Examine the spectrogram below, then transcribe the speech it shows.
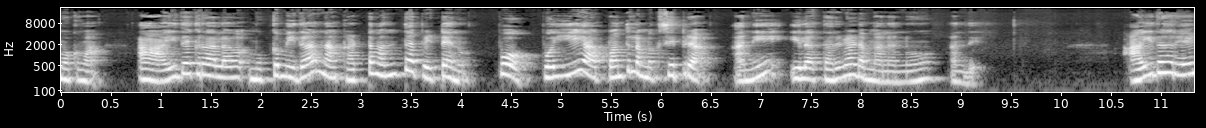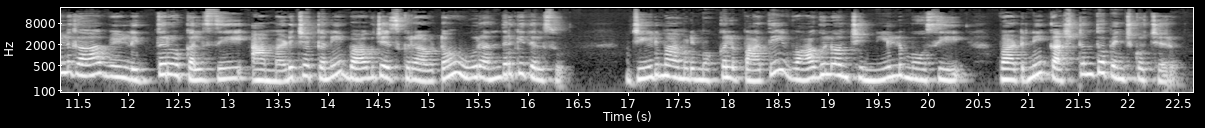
ముఖమా? ఆ ఐదెకరాల ముక్క మీద నా కట్టమంతా పెట్టాను. పో పొయ్యి ఆ పంతులమ్మకు చెప్పిరా అని ఇలా తరివాడమ్మా నన్ను అంది. ఐదారేళ్ళుగా వీళ్ళిద్దరూ కలిసి ఆ మడి చెక్కని బాగు చేసుకురావటం ఊరందరికీ తెలుసు. జీడి మామిడి మొక్కలు పాతి వాగులోంచి నీళ్ళు మోసి వాటిని కష్టంతో పెంచుకొచ్చారు.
